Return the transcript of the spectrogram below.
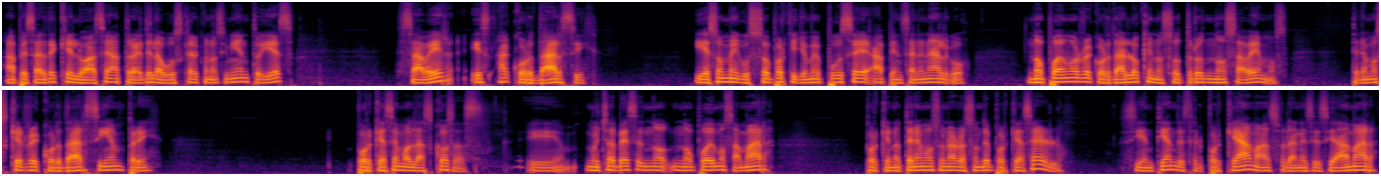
a pesar de que lo hace a través de la búsqueda del conocimiento, y es saber es acordarse. Y eso me gustó porque yo me puse a pensar en algo. No podemos recordar lo que nosotros no sabemos. Tenemos que recordar siempre por qué hacemos las cosas. Muchas veces no, no podemos amar porque no tenemos una razón de por qué hacerlo. Si entiendes el por qué amas o la necesidad de amar,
